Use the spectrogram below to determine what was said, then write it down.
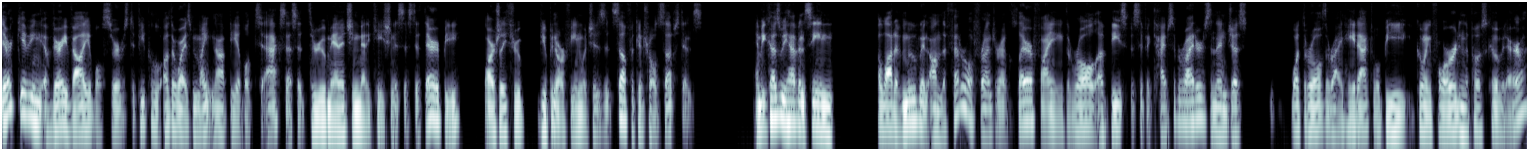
They're giving a very valuable service to people who otherwise might not be able to access it through managing medication assisted therapy, largely through buprenorphine, which is itself a controlled substance. And because we haven't seen a lot of movement on the federal front around clarifying the role of these specific types of providers and then just what the role of the Ryan Haight Act will be going forward in the post COVID era.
